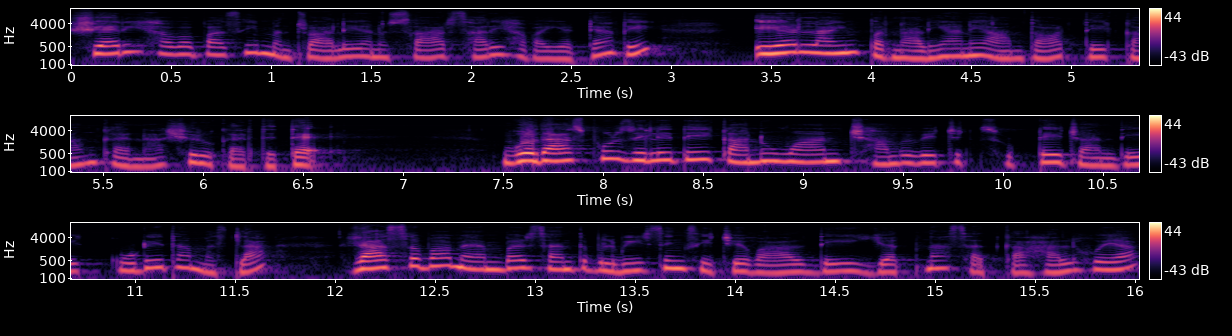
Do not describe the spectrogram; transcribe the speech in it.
ਸ਼ਹਿਰੀ ਹਵਾਬਾਜ਼ੀ ਮੰਤਰਾਲੇ ਅਨੁਸਾਰ ਸਾਰੇ ਹਵਾਈ ਅੱਡਿਆਂ ਤੇ 에ਅਰਲਾਈਨ ਪ੍ਰਣਾਲੀਆਂ ਨੇ ਆਮ ਤੌਰ ਤੇ ਕੰਮ ਕਰਨਾ ਸ਼ੁਰੂ ਕਰ ਦਿੱਤਾ ਹੈ ਗੁਰਦਾਸਪੁਰ ਜ਼ਿਲ੍ਹੇ ਦੇ ਕਾਨੂੰਵਾਨ ਛੰਬ ਵਿੱਚ ਸੁੱਟੇ ਜਾਂਦੇ ਕੂੜੇ ਦਾ ਮਸਲਾ ਰਾਜ ਸਭਾ ਮੈਂਬਰ ਸੰਤ ਬਲਬੀਰ ਸਿੰਘ ਸੀਚੇਵਾਲ ਦੇ ਯਤਨਾਂ ਸਦਕਾ ਹੱਲ ਹੋਇਆ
